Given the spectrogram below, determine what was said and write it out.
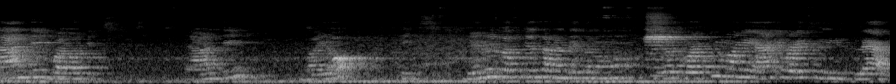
antibiotics antibiotics దేని మీద వర్క్ చేశాడంటే ఇతను? Working on antibiotics in his lab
